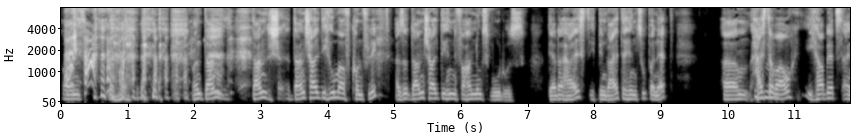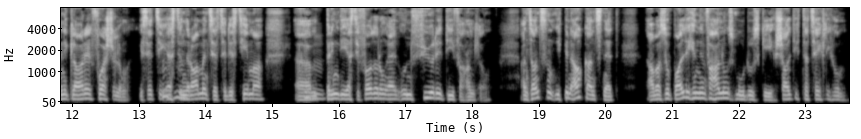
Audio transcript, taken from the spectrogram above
Und, und dann dann dann schalte ich um auf Konflikt, also dann schalte ich in den Verhandlungsmodus, der da heißt, ich bin weiterhin super nett, ähm, mhm. Heißt aber auch, ich habe jetzt eine klare Vorstellung. Ich setze mhm. erst den Rahmen, setze das Thema, ähm, mhm. bringe die erste Forderung ein und führe die Verhandlung. Ansonsten, ich bin auch ganz nett, aber sobald ich in den Verhandlungsmodus gehe, schalte ich tatsächlich um.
